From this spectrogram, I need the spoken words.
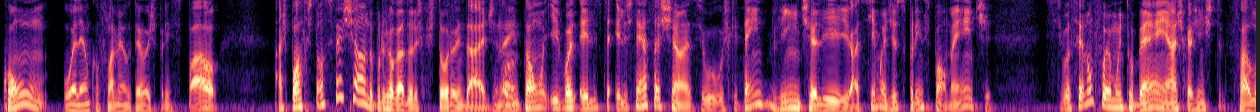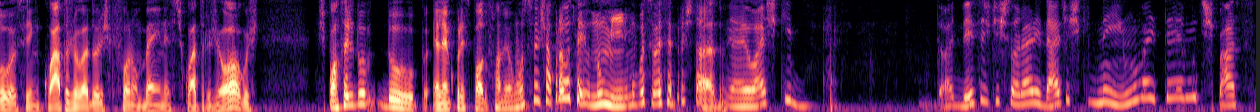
com o elenco que o Flamengo tem hoje principal, as portas estão se fechando para os jogadores que estouram idade, né? Pô. Então, e eles, eles têm essa chance. Os que têm 20 ali, acima disso principalmente, se você não foi muito bem, acho que a gente falou, assim, quatro jogadores que foram bem nesses quatro jogos, as portas do, do elenco principal do Flamengo vão se fechar para você. No mínimo, você vai ser emprestado. É, eu acho que. Desses que estouraram idade, acho que nenhum vai ter muito espaço.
